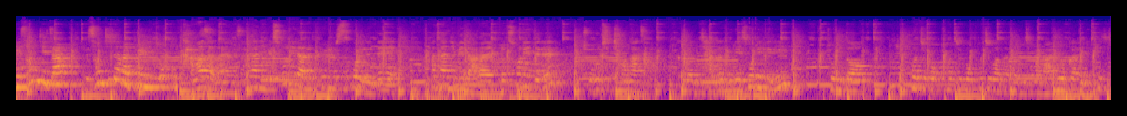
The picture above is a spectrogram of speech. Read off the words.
하나님이 선지자, 그 선지자라는 표현이 조금 강하잖아요. 그래서 하나님의 소리라는 표현을 쓰고 있는데 하나님의 나라의 그런 소리들을 조금씩 전하자. 그런 작은 우리의 소리들이 좀 더 퍼지고 퍼지고 퍼지고 하다 보면 정말 라디 효과를 일으키지 않을까.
